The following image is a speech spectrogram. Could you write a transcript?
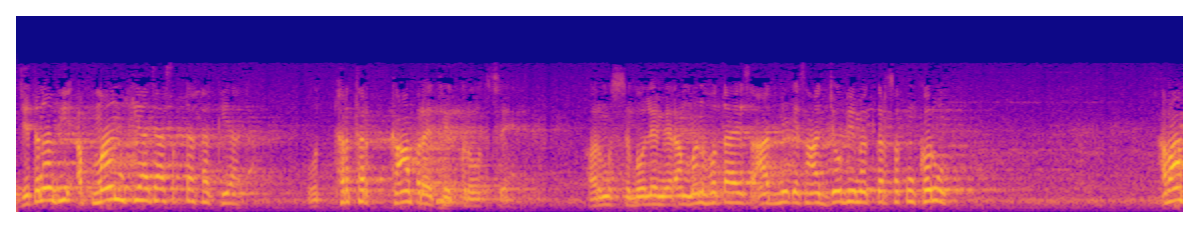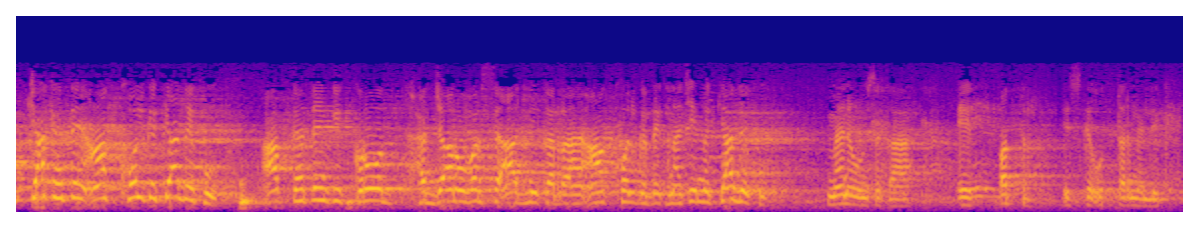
जितना भी अपमान किया जा सकता था, किया था। वो थर थर काँप रहे थे क्रोध से। और मुझसे बोले, मेरा मन होता है इस आदमी के साथ जो भी मैं कर सकूँ, करूँ। अब आप क्या कहते हैं? आँख खोल के क्या देखूँ? आप कहते हैं कि क्रोध हज़ारों वर्ष से आदमी कर रहा है। आँख खोल के देखना चाहिए, मैं क्या देखूँ? मैंने उनसे कहा, एक पत्र इसके उत्तर में लिखे।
